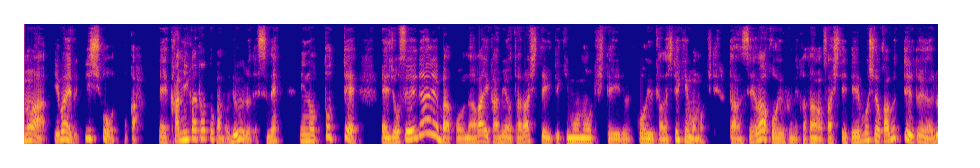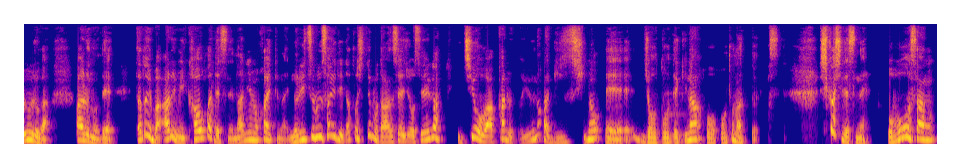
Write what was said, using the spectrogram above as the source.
のは、いわゆる衣装とか、え髪型とかのルールですね、にのっとって、え女性であれば、こう、長い髪を垂らしていて着物を着ている、こういう形で着物を着ている。男性はこういうふうに刀を刺していて、帽子をかぶっているというようなルールがあるので、例えば、ある意味顔がですね、何も書いてない、塗りつぶされていたとしても、男性、女性が一応わかるというのが技術史の、えー、上等的な方法となっております。しかしですね、お坊さん、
